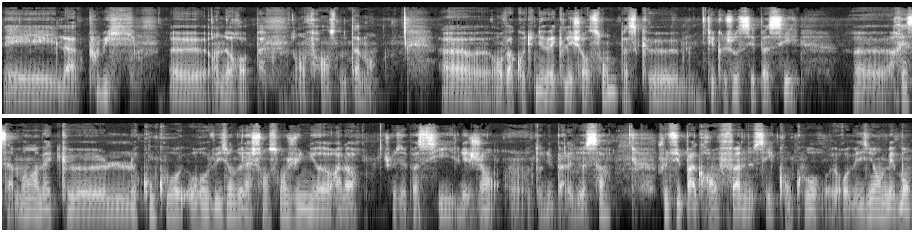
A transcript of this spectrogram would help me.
et la pluie euh, en Europe, en France notamment. Euh, on va continuer avec les chansons parce que quelque chose s'est passé récemment avec le concours Eurovision de la chanson junior. Alors, je ne sais pas si les gens ont entendu parler de ça. Je ne suis pas grand fan de ces concours Eurovision, mais bon,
